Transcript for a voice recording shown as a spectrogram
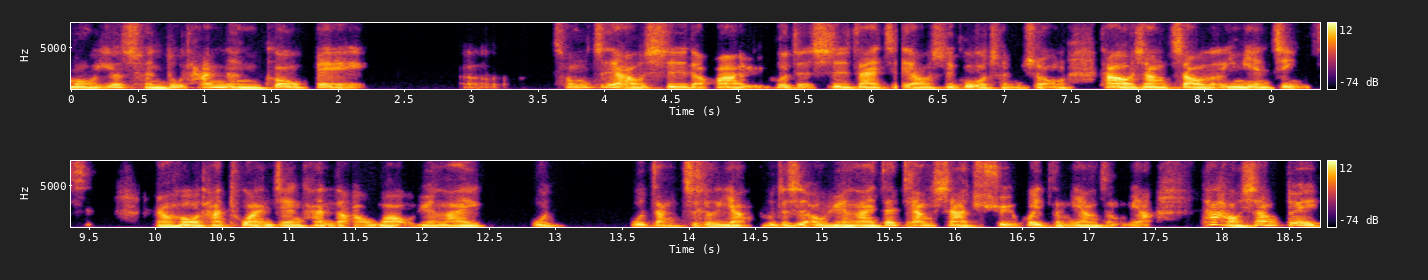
某一个程度，他能够被呃，从治疗师的话语，或者是在治疗师过程中，他好像照了一面镜子，然后他突然间看到，哇，原来我我长这样，或者是哦，原来再这样下去会怎么样怎么样？他好像对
